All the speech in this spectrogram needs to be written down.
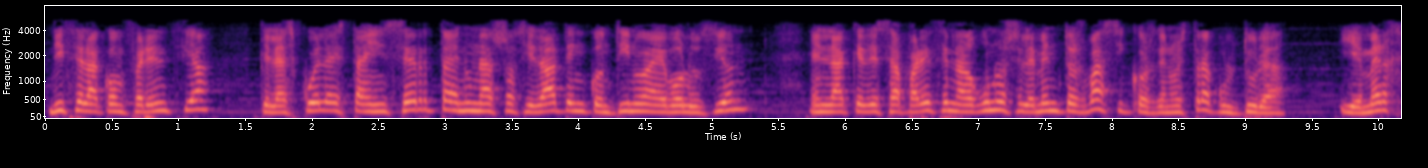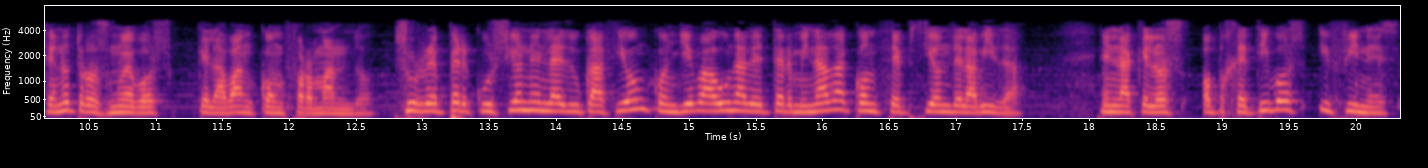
Dice la conferencia que la escuela está inserta en una sociedad en continua evolución en la que desaparecen algunos elementos básicos de nuestra cultura y emergen otros nuevos que la van conformando. Su repercusión en la educación conlleva una determinada concepción de la vida, en la que los objetivos y fines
